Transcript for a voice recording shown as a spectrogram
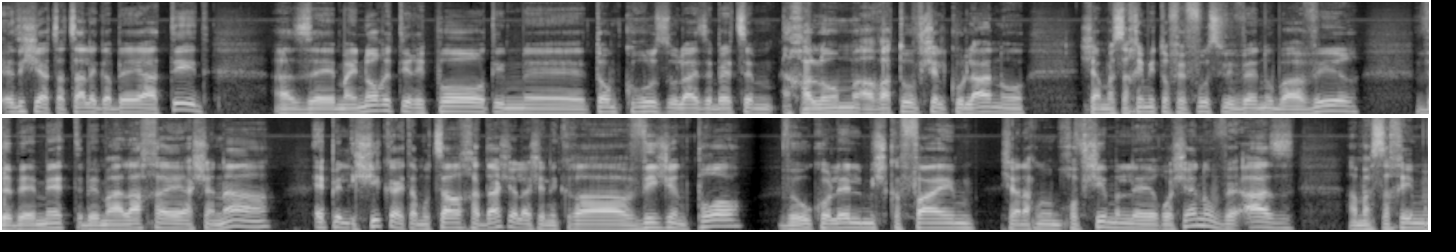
איזושהי הצצה לגבי העתיד אז Minority uh, Report עם טום uh, קרוז אולי זה בעצם החלום הרטוב של כולנו שהמסכים יתעופפו סביבנו באוויר ובאמת במהלך uh, השנה אפל השיקה את המוצר החדש שלה שנקרא Vision Pro והוא כולל משקפיים שאנחנו חופשים על ראשנו ואז המסכים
